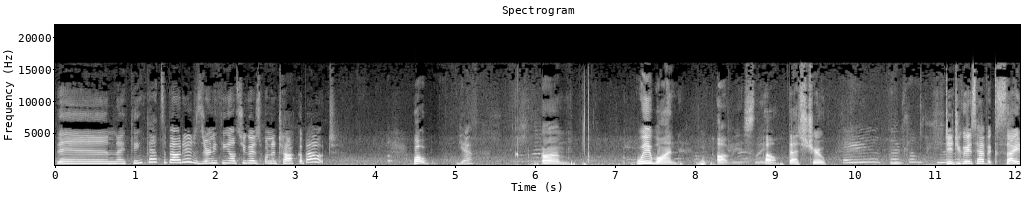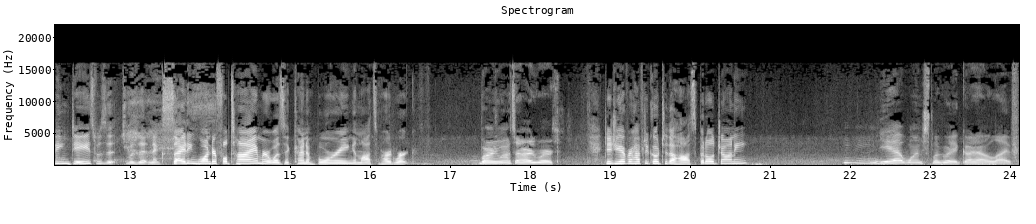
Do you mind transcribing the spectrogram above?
then I think that's about it. Is there anything else you guys want to talk about? Well, yeah. Um, we won, obviously. Oh, that's true. Did you guys have exciting days? Was it was it an exciting, wonderful time, or was it kind of boring and lots of hard work? Boring, lots of hard work. Did you ever have to go to the hospital, Johnny? Yeah, once. Look what I got out alive.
